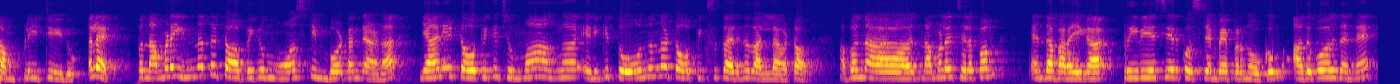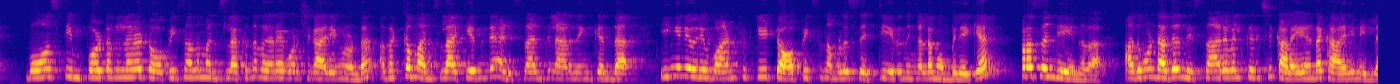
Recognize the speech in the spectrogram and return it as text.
കംപ്ലീറ്റ് ചെയ്തു അല്ലേ? അപ്പോൾ നമ്മുടെ ഇന്നത്തെ ടോപ്പിക്ക് മോസ്റ്റ് ഇമ്പോർട്ടന്റ് ആണ്. ഞാൻ ഈ ടോപ്പിക്ക് ചുമ്മാ അങ്ങ് എനിക്ക് തോന്നുന്ന ടോപ്പിക്സ് തരുന്നതല്ല കേട്ടോ. അപ്പം നമ്മൾ ചിലപ്പം എന്താ പറയുക പ്രീവിയസ് ഇയർ ക്വസ്റ്റ്യൻ പേപ്പർ നോക്കും. അതുപോലെ തന്നെ മോസ്റ്റ് ഇമ്പോർട്ടന്റ് ആയ ടോപ്പിക്സ് ആണെന്ന് മനസ്സിലാക്കുന്ന വേറെ കുറച്ച് കാര്യങ്ങളുണ്ട്. അതൊക്കെ മനസ്സിലാക്കിയതിന്റെ അടിസ്ഥാനത്തിലാണ് നിങ്ങൾക്ക് എന്താ ഇങ്ങനെ ഒരു വൺ ഫിഫ്റ്റി ടോപ്പിക്സ് നമ്മൾ സെറ്റ് ചെയ്ത് നിങ്ങളുടെ മുമ്പിലേക്ക് പ്രസന്റ് ചെയ്യുന്നത്. അതുകൊണ്ട് അത് നിസ്സാരവൽക്കരിച്ച് കളയേണ്ട കാര്യമില്ല.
